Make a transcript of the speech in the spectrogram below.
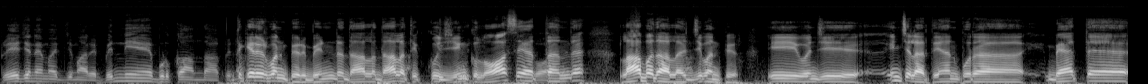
ಪ್ರೇಜನೆ ಮಜ್ಜಿ ಮಾರೆ ಬೆನ್ನೇ ಬುಡ್ಕ ಅಂದ ಕೆರೆಯವ್ರು ಪನ್ಪೇರು ಬೆಂಡ ದಾಲ ದಾಲ ತಿಕ್ಕುಜಿ ಎಂಕು ಲಾಸೆ ಅತ್ತ ಅಂದೆ ಲಾಭ ದಾಲ ಅಜ್ಜಿ ಪನ್ಪೇರು ಈ ಒಂಜಿ ಇಂಚಲಾತೆ ಯಾನ್ ಪೂರ ಬ್ಯಾತೆ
